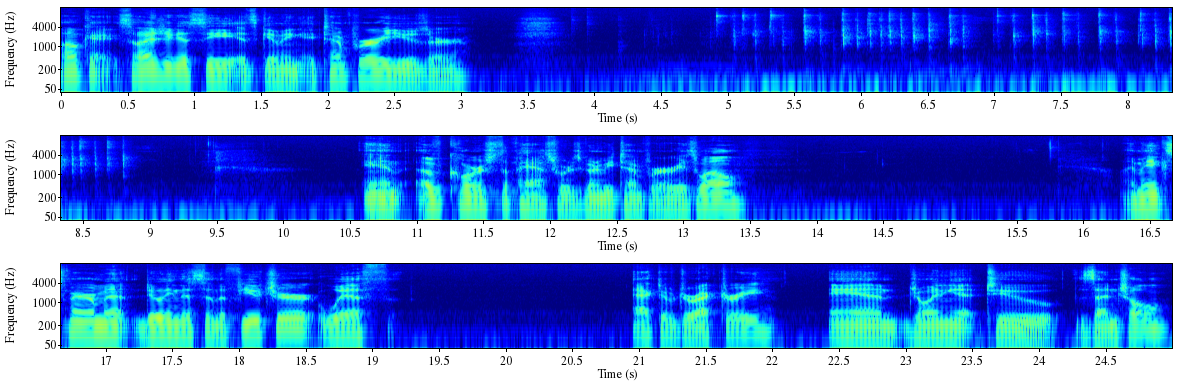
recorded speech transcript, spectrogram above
Okay, so as you can see, it's giving a temporary user And of course, the password is going to be temporary as well. I may experiment doing this in the future with Active Directory and joining it to Zentyal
